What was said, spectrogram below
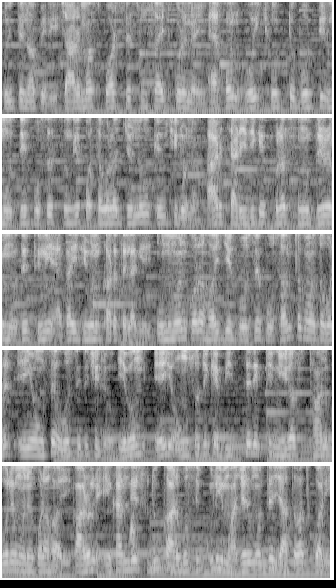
সইতে না পেরে চার মাস পর সে সুসাইড করে নেয়। এখন ওই ছোট্ট বোটটির মধ্যে হোসের সঙ্গে কথা বলার জন্য কেউ ছিল না। আর চারিদিকে খোলা সমুদ্রের মধ্যে তিনি একাই জীবন কাটাতে লাগে। অনুমান করা হয় যে হোসে প্রশান্ত মহাসাগরের এই অংশে অবস্থিত ছিল এবং এই অংশটিকে বিশ্বের একটি নীরব স্থান বলে মনে করা হয়, কারণ এখান দিয়ে শুধু কার্বোশিপগুলি মাঝের মধ্যে যাতায়াত করে,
